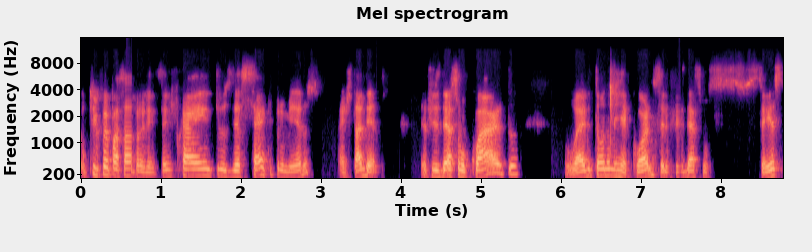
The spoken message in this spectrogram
o que foi passado para a gente? Se a gente ficar entre os 17 primeiros, a gente está dentro. Eu fiz 14 o Wellington não me recordo se ele fez 16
